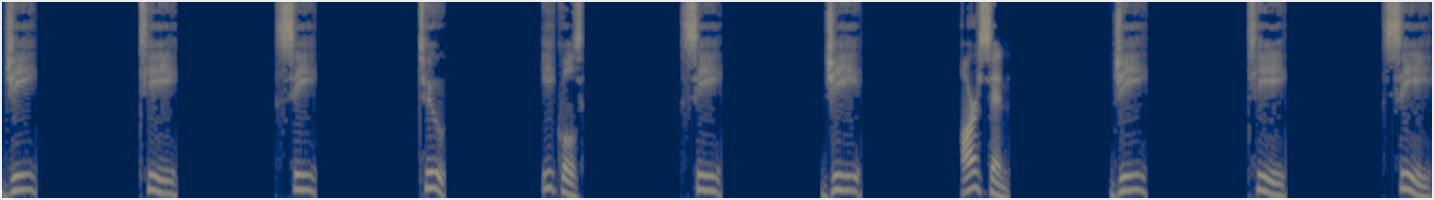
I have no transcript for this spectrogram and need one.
g t c 2 equals c g arsin g t c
